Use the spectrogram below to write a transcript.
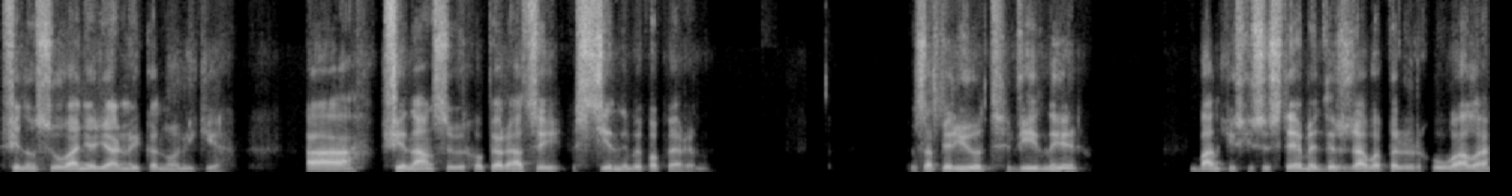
фінансування реальної економіки, а фінансових операцій з цінними паперами. За період війни банківські системи держава перерахувала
